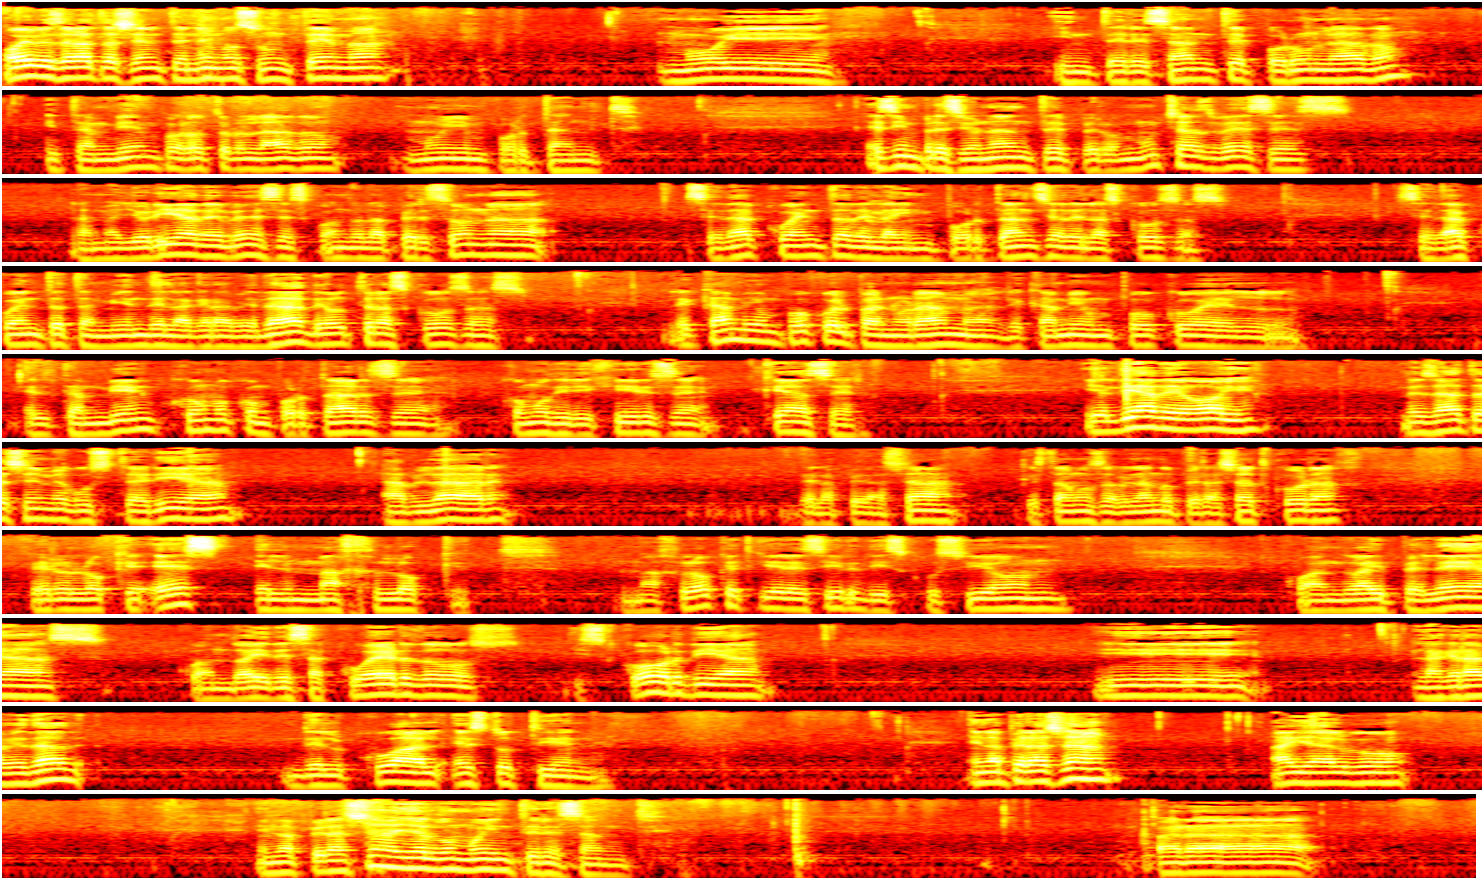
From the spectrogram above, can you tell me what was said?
Hoy, Bezerat Hashem, tenemos un tema muy interesante por un lado y también por otro lado muy importante. Es impresionante, pero muchas veces, la mayoría de veces, cuando la persona se da cuenta de la importancia de las cosas, se da cuenta también de la gravedad de otras cosas, le cambia un poco el panorama, le cambia un poco el el también cómo comportarse, cómo dirigirse, qué hacer. Y el día de hoy, me gustaría hablar de la Perashá, que estamos hablando, Perashat Korach, pero lo que es el Mahloket. Mahloket quiere decir discusión, cuando hay peleas, cuando hay desacuerdos, discordia. Y la gravedad del cual esto tiene. En la perashá hay algo, en la perashá hay algo muy interesante. Para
